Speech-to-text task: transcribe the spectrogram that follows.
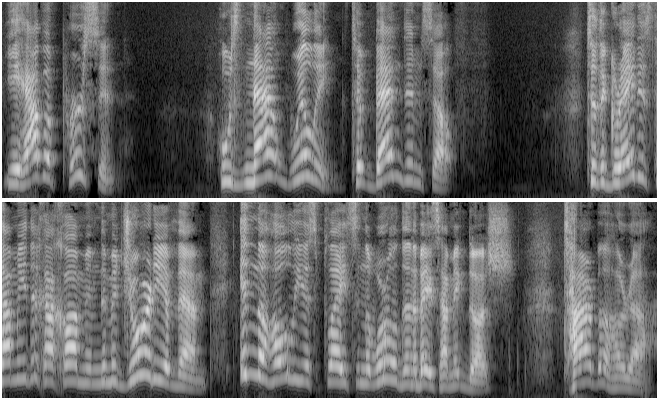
You have a person who's not willing to bend himself to the greatest Talmid Chachamim, the majority of them, in the holiest place in the world, in the Beis Hamikdash, Tarba Hara.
